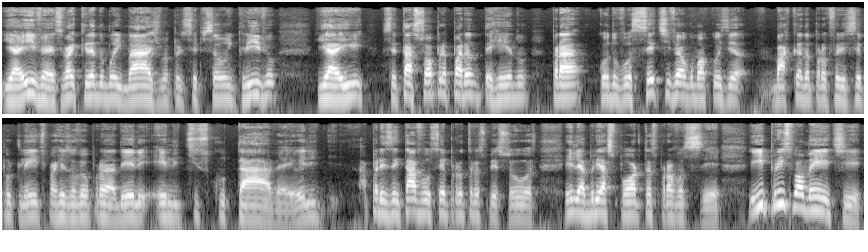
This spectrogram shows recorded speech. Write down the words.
E aí, velho, você vai criando uma imagem, uma percepção incrível e aí você está só preparando terreno para quando você tiver alguma coisa bacana para oferecer para o cliente, para resolver o problema dele, ele te escutar, velho. Ele apresentar você para outras pessoas, ele abrir as portas para você. E principalmente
